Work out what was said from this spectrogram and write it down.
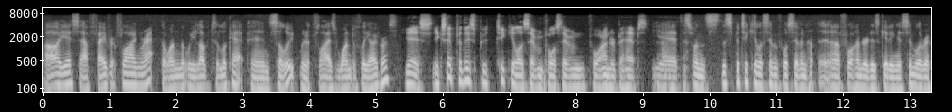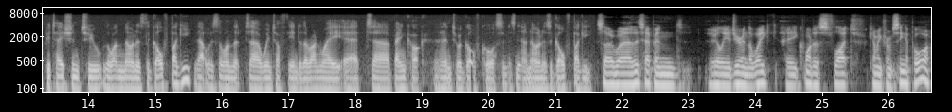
Oh, yes, our favourite flying rat, the one that we love to look at and salute when it flies wonderfully over us. Yes, except for this particular 747 400, perhaps. Yeah, uh, this one's this particular 747 uh, 400 is getting a similar reputation to the one known as the Golf Buggy. That was the one that uh, went off the end of the runway at uh, Bangkok into a golf course and is now known as a Golf Buggy. So uh, this happened earlier during the week, a Qantas flight coming from Singapore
